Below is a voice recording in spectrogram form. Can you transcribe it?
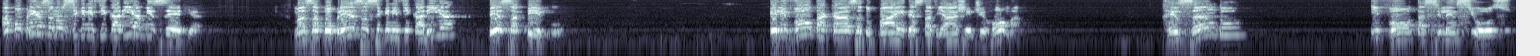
A pobreza não significaria miséria, mas a pobreza significaria desapego. Ele volta à casa do pai desta viagem de Roma, rezando e volta silencioso.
